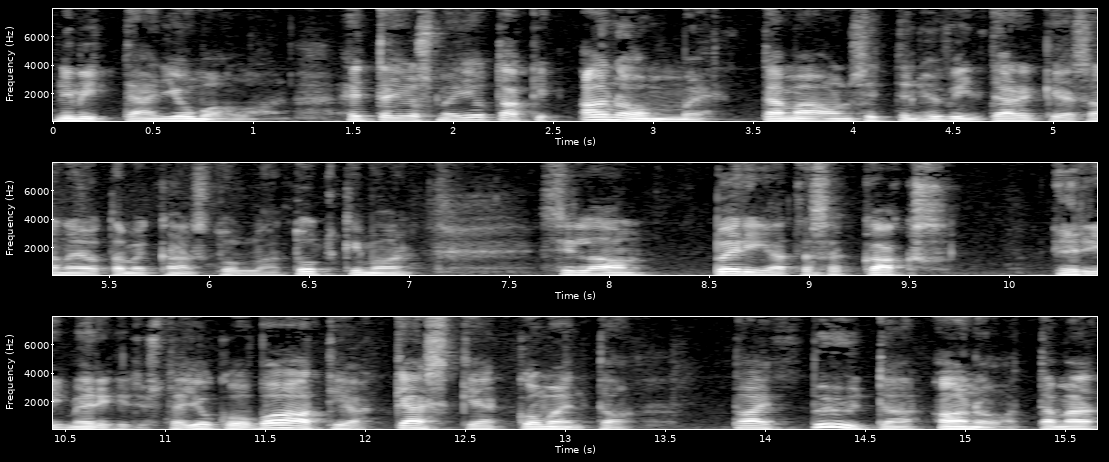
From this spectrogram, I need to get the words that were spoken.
nimittäin Jumalaan. Että jos me jotakin anomme, tämä on sitten hyvin tärkeä sana, jota me kanssa tullaan tutkimaan. Sillä on periaatteessa kaksi eri merkitystä. Joko vaatia, käskeä, komentaa tai pyytää anoa. Tämä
